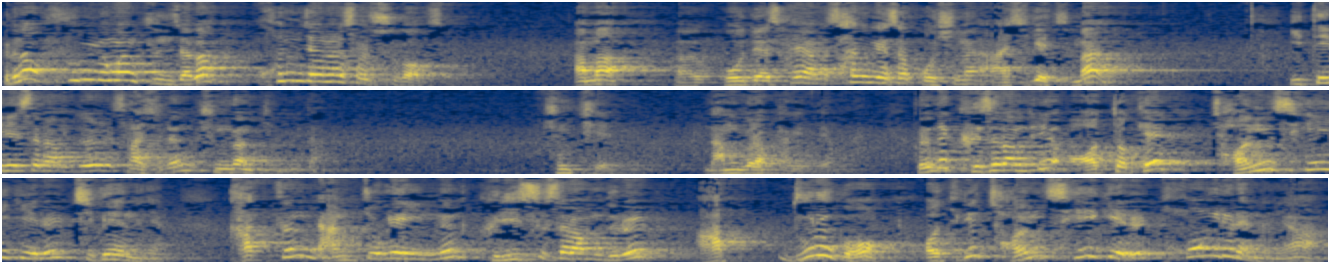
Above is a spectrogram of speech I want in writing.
그러나 훌륭한 군사가 혼자는 설 수가 없어요. 아마 어, 고대 서양 사극에서 보시면 아시겠지만 이태리 사람들 사실은 중간키입니다. 중키예요. 남구락하기 때문에. 그런데 그 사람들이 어떻게 전 세계를 지배했느냐. 같은 남쪽에 있는 그리스 사람들을 앞 누르고 어떻게 전 세계를 통일을 했느냐.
